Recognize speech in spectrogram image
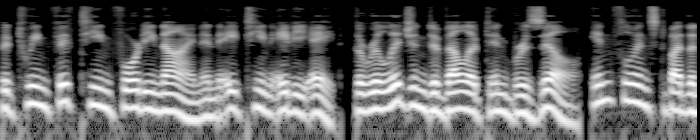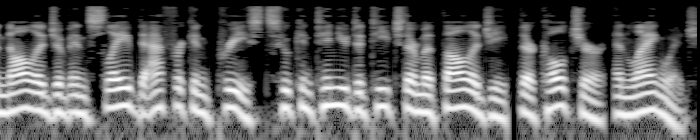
Between 1549 and 1888, the religion developed in Brazil, influenced by the knowledge of enslaved African priests who continued to teach their mythology, their culture, and language.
